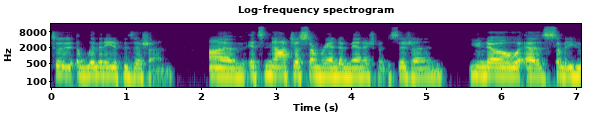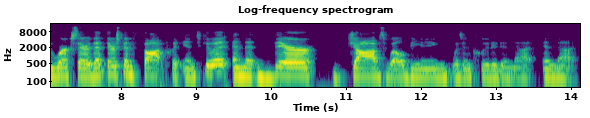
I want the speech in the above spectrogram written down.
to eliminate a position. Um, it's not just some random management decision. You know, as somebody who works there, that there's been thought put into it, and that their job's well-being was included in that in that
